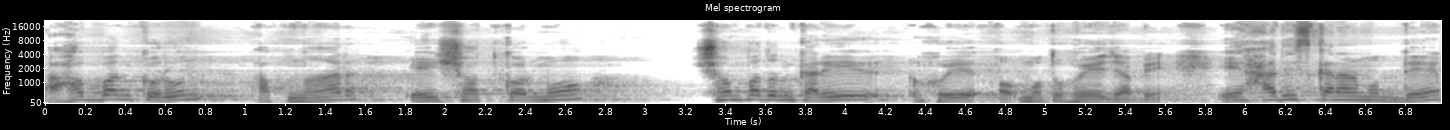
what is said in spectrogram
আহ্বান করুন আপনার এই সৎকর্ম সম্পাদনকারীর হয়ে, মতো হয়ে যাবে। এই হাদিস কানার মধ্যে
